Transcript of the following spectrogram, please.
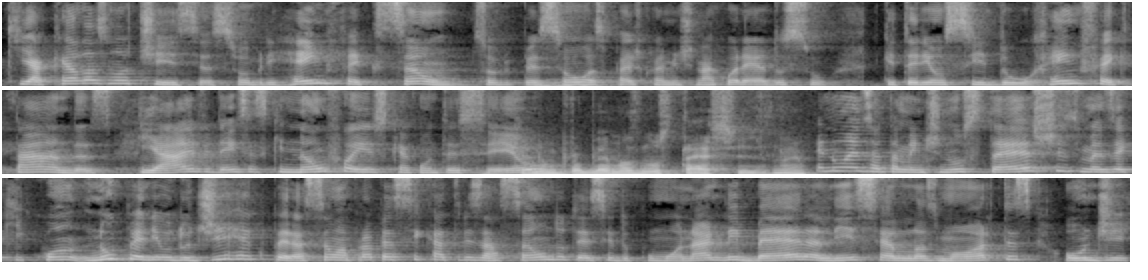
que aquelas notícias sobre reinfecção, sobre pessoas, particularmente na Coreia do Sul, que teriam sido reinfectadas, que há evidências que não foi isso que aconteceu. Tiveram problemas nos testes, né? É, não é exatamente nos testes, mas é que no período de recuperação, a própria cicatrização do tecido pulmonar libera ali células mortas, onde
